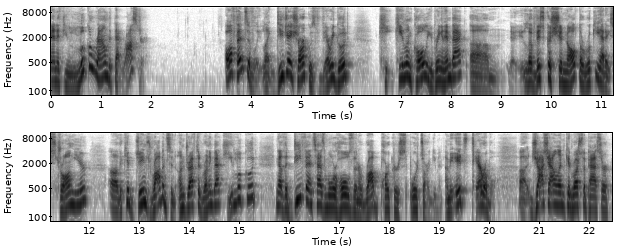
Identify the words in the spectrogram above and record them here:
And if you look around at that roster, offensively, like DJ Chark was very good. Ke- Keelan Cole, you bringing him back? Um, Laviska Shenault, the rookie, had a strong year. Uh, the kid James Robinson, undrafted running back, he looked good. Now the defense has more holes than a Rob Parker sports argument. I mean, it's terrible. Uh, Josh Allen can rush the passer,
